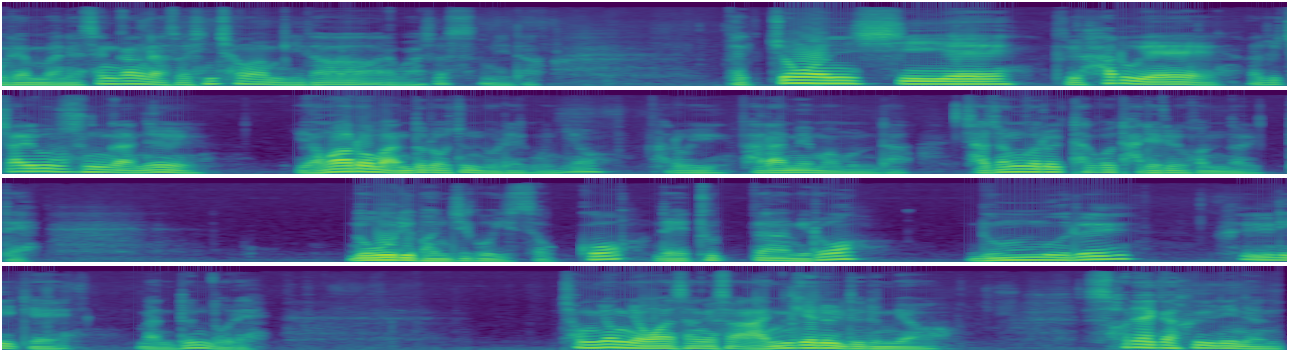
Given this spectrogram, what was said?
오랜만에 생각나서 신청합니다. 라고 하셨습니다. 백종원 씨의 그 하루의 아주 짧은 순간을 영화로 만들어준 노래군요. 바로 이 바람에 머문다. 자전거를 타고 다리를 건널 때 노을이 번지고 있었고 내 두 뺨위로 눈물을 흘리게 만든 노래. 청룡 영화상에서 안개를 들으며 서래가 흘리는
